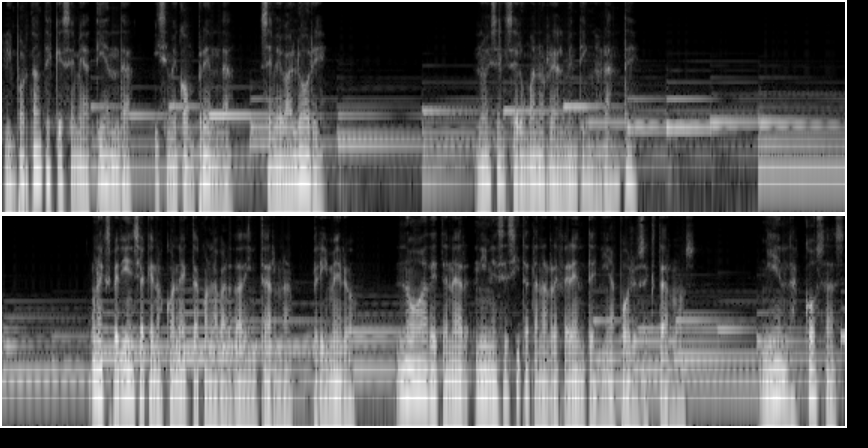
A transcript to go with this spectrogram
Lo importante es que se me atienda y se me comprenda, se me valore. ¿No es el ser humano realmente ignorante? Una experiencia que nos conecta con la verdad interna, primero, no ha de tener ni necesita tener referentes ni apoyos externos, ni en las cosas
